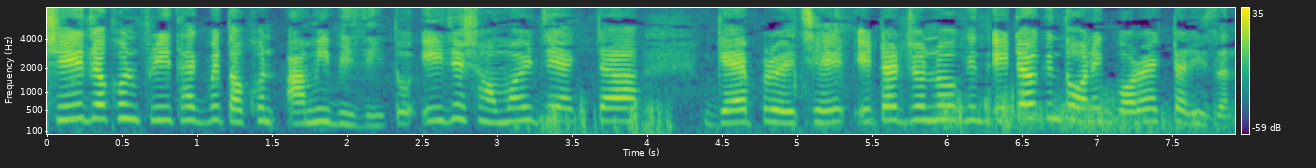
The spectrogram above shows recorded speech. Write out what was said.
সে যখন ফ্রি থাকবে, তখন আমি বিজি তো এই যে সময়ের যে একটা গ্যাপ রয়েছে, এটার জন্য কিন্তু এটাও কিন্তু অনেক বড় একটা রিজন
